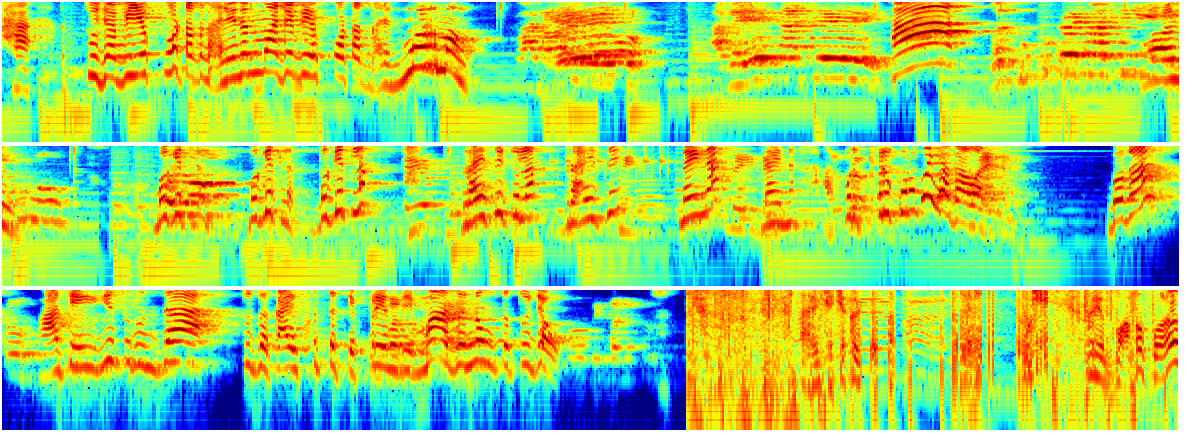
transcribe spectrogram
हा तुझ्या बी एक पोटात घालीन आणि माझ्या बी एक पोटात घालीन. मर मग. हा? बघितलं बघितलं बघितलं? राहायचंय तुला? राहायचंय? नाही ना? नाही ना? आपण फिरकू नको ह्या गावात. बघा. हा ते विसरून जा. तुझं काय होतं ते प्रेम रे माझं नव्हतं तुझ्यावर. अरे त्याच्याकडे अरे बापा पळ.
